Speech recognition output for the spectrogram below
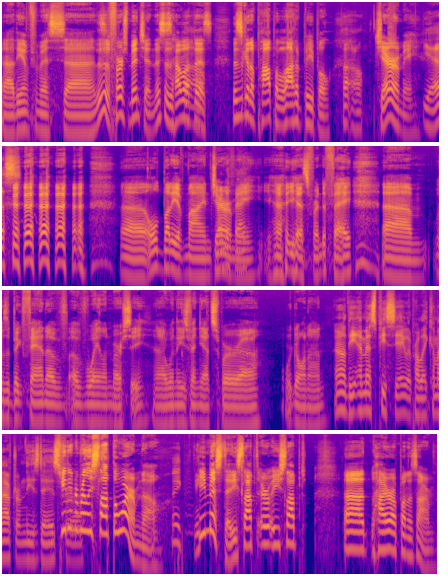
Uh, the infamous. Uh, this is the first mention. This is how about Uh-oh. this? This is gonna pop a lot of people. Uh oh. Jeremy. Yes. uh, old buddy of mine, Friend of Jeremy, yeah, yes, friend of Faye, um, was a big fan of of Waylon Mercy uh, when these vignettes were uh, were going on. I don't know. The MSPCA would probably come after him these days. He for, didn't uh, really slap the worm though. like, He missed it. He slapped. Or he slapped uh, higher up on his arm.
